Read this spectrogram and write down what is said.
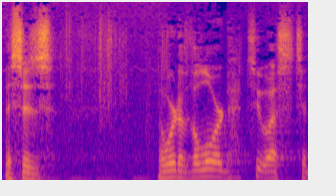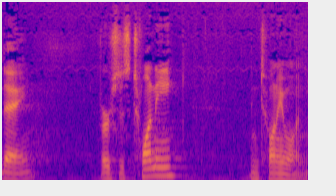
This is the word of the Lord to us today, verses 20 and 21.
